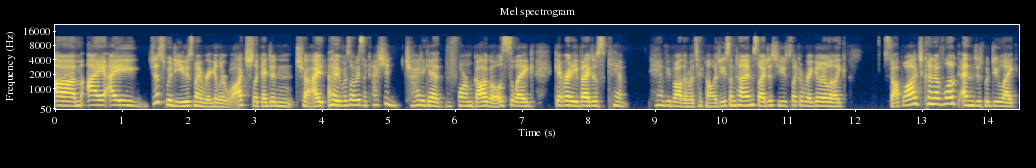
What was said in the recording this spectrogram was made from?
um I I just would use my regular watch. Like I didn't try I, I was always like I should try to get the form goggles to like get ready but I just can't can't be bothered with technology sometimes. So I just used like a regular like stopwatch kind of look and just would do like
